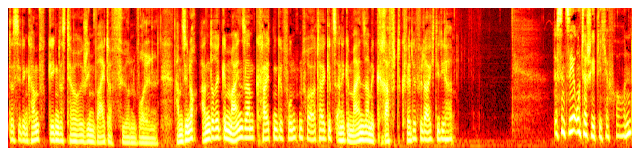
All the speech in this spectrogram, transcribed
dass sie den Kampf gegen das Terrorregime weiterführen wollen. Haben Sie noch andere Gemeinsamkeiten gefunden, Frau Atay? Gibt es eine gemeinsame Kraftquelle vielleicht, die die haben? Das sind sehr unterschiedliche Frauen,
